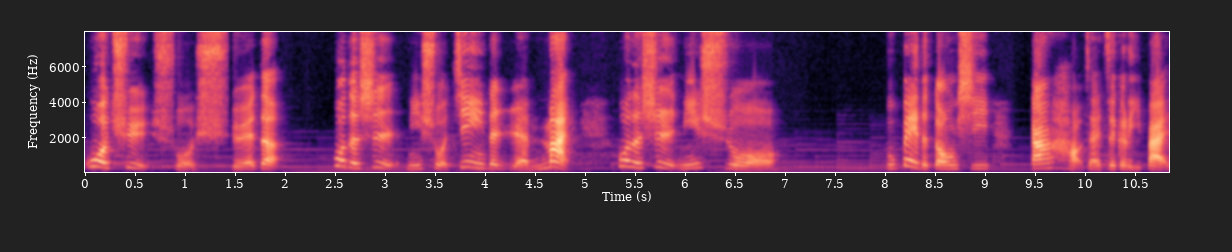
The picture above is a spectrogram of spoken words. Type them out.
过去所学的，或者是你所经营的人脉，或者是你所不备的东西，刚好在这个礼拜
